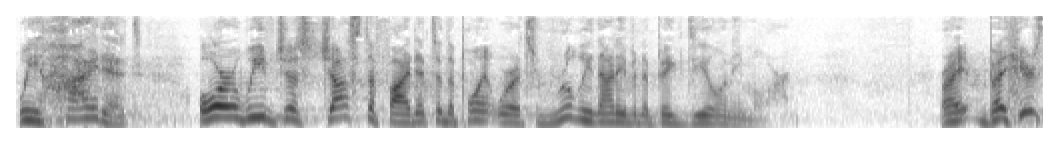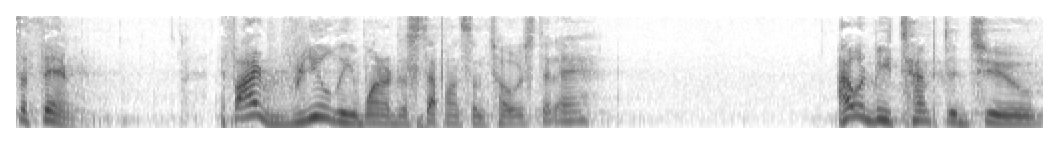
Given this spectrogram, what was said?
we hide it, or we've just justified it to the point where it's really not even a big deal anymore. Right? But here's the thing if I really wanted to step on some toes today, I would be tempted to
